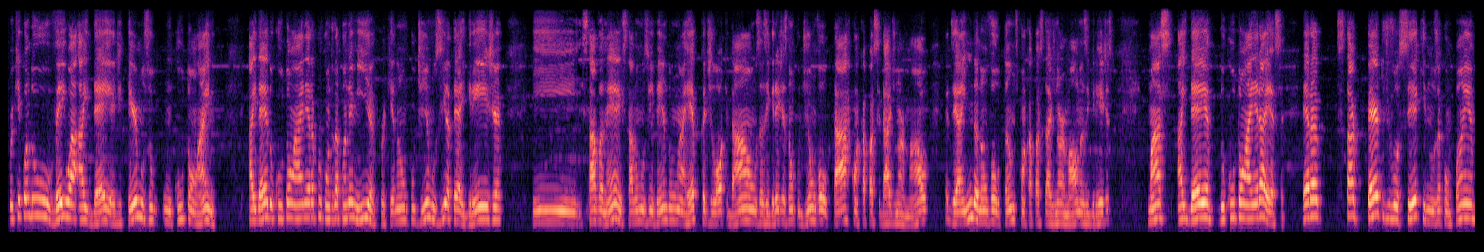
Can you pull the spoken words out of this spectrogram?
Porque quando veio a, a ideia de termos um culto online, a ideia do culto online era por conta da pandemia, porque não podíamos ir até a igreja e estava, né, estávamos vivendo uma época de lockdowns, as igrejas não podiam voltar com a capacidade normal. Quer dizer, ainda não voltamos com a capacidade normal nas igrejas, mas a ideia do culto online era essa: era estar perto de você que nos acompanha.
